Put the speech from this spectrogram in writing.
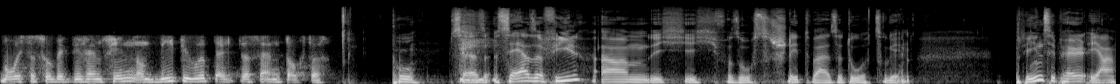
wo ist das subjektive Empfinden und wie beurteilt das ein Doktor? Puh, sehr, sehr, sehr, viel. Ähm, ich ich versuche es schrittweise durchzugehen. Prinzipiell, ja,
